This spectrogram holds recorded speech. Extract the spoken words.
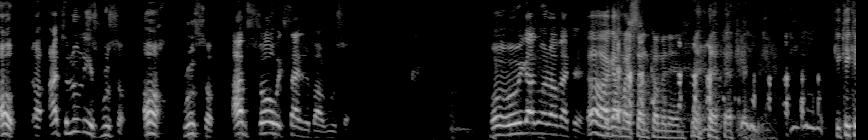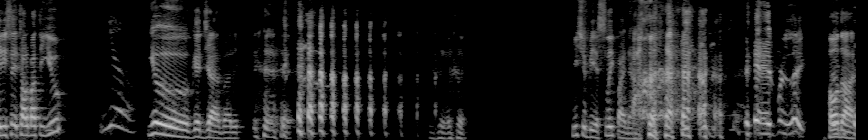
Oh, uh, absolutely is Rousseau. Oh, Rousseau. I'm so excited about Rousseau. What, what we got going on back there? Oh, I got my son coming in. can, can, can you say talk about the you? You. You. Good job, buddy. You should be asleep by now. it's pretty late. Hold on.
